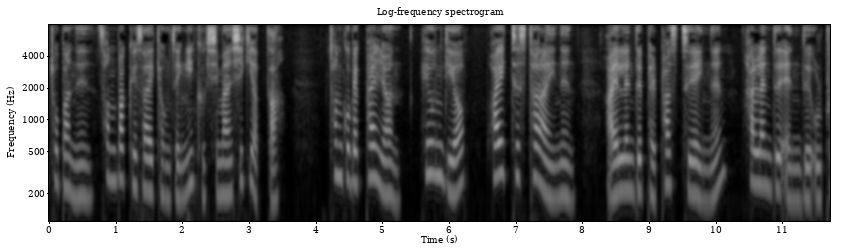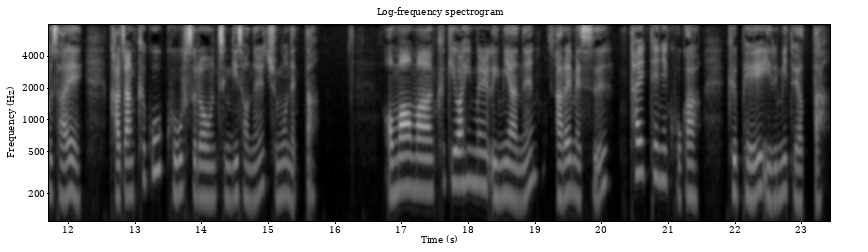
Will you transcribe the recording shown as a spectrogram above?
초반은 선박회사의 경쟁이 극심한 시기였다. 1908년 해운기업 화이트 스타라인은 아일랜드 벨파스트에 있는 할랜드 앤드 울프사에 가장 크고 고급스러운 증기선을 주문했다. 어마어마한 크기와 힘을 의미하는 RMS 타이테닉호가 그 배의 이름이 되었다.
